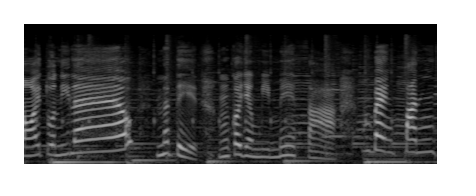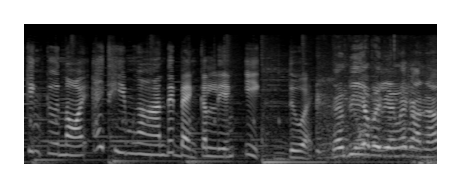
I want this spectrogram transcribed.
น้อยตัวนี้แล้วณเดชน์ก็ยังมีเมตตา แบ่งปันกิ้งกือน้อยให้ทีมงานได้แบ่งกันเลี้ยงอีกด้วยงั้นพี่เอาไปเลี้ยงแล้วกันนะ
